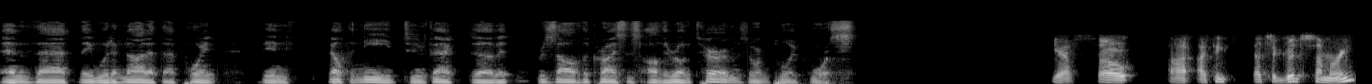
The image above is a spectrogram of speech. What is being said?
and that they would have not at that point been felt the need to, in fact, uh, resolve the crisis on their own terms or employ force. Yes. So uh, I think that's a good summary.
